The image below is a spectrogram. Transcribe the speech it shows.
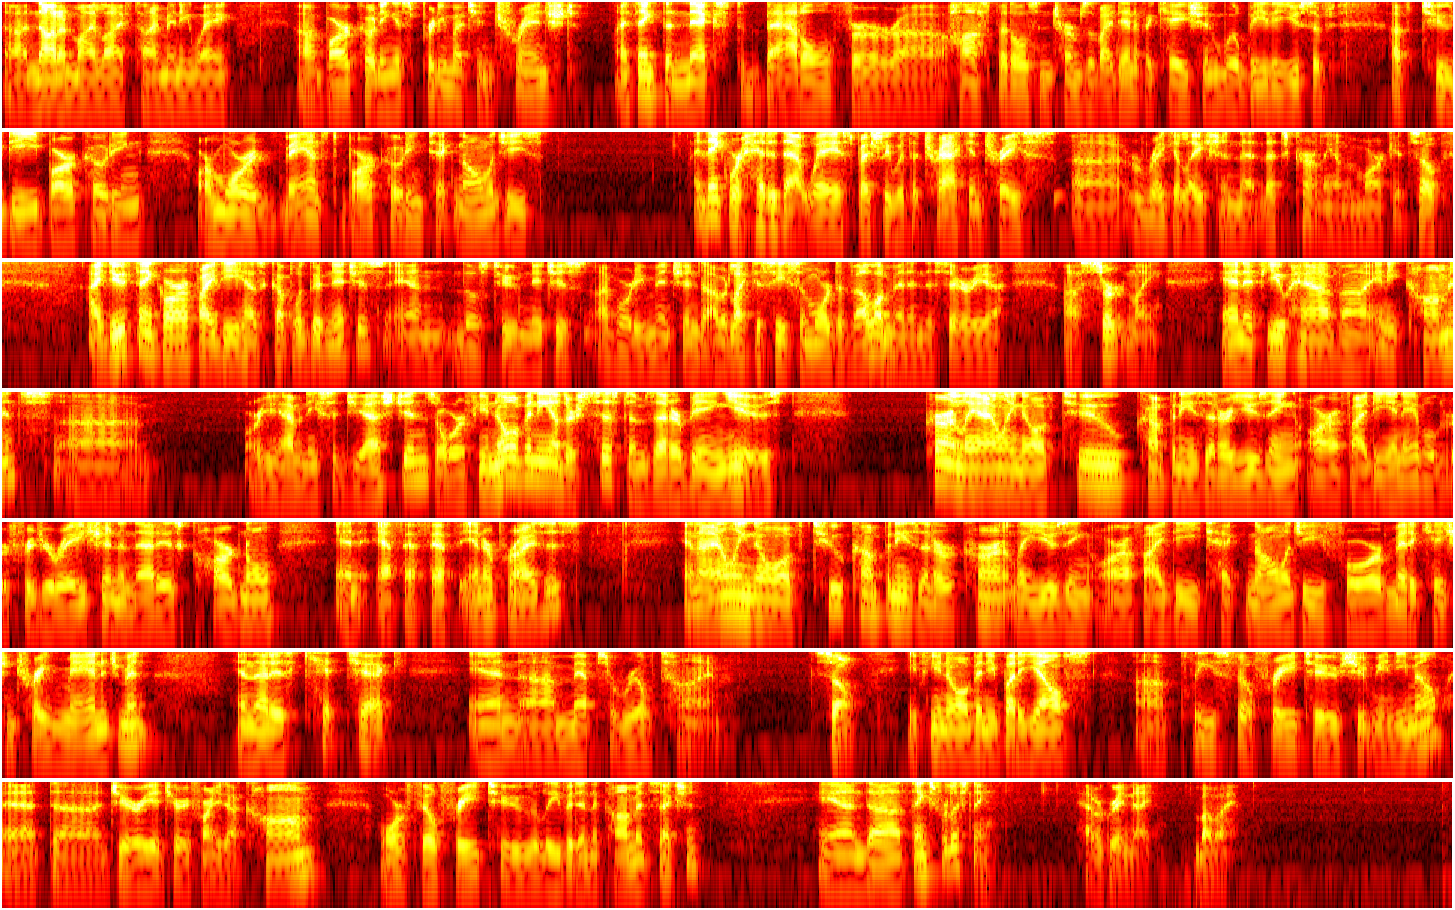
Uh, not in my lifetime, anyway. Uh, barcoding is pretty much entrenched. I think the next battle for uh, hospitals in terms of identification will be the use of, of 2D barcoding or more advanced barcoding technologies. I think we're headed that way, especially with the track and trace uh, regulation that, that's currently on the market. So I do think RFID has a couple of good niches, and those two niches I've already mentioned. I would like to see some more development in this area, uh, certainly. And if you have uh, any comments, uh, or you have any suggestions, or if you know of any other systems that are being used, currently I only know of two companies that are using RFID enabled refrigeration, and that is Cardinal and FFF Enterprises. And I only know of two companies that are currently using RFID technology for medication tray management, and that is KitCheck and uh, MEPS Real Time. So, if you know of anybody else, uh, please feel free to shoot me an email at uh, jerry at jerryfahrni.com or feel free to leave it in the comment section. And uh, thanks for listening. Have a great night. Bye bye.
